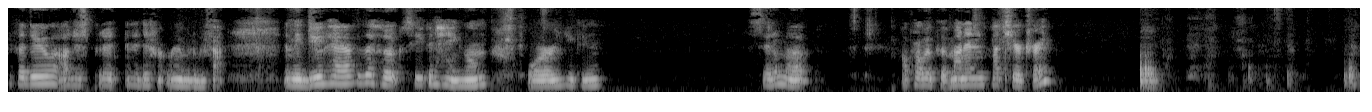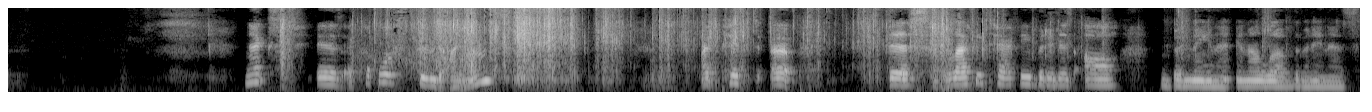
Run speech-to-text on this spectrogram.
if I do, I'll just put it in a different room. It'll be fine. And they do have the hook so you can hang them. Or you can set them up. I'll probably put mine in my tier tray. Next is a couple of food items. I picked up this Laffy Taffy, but it is all banana, and I love the bananas.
